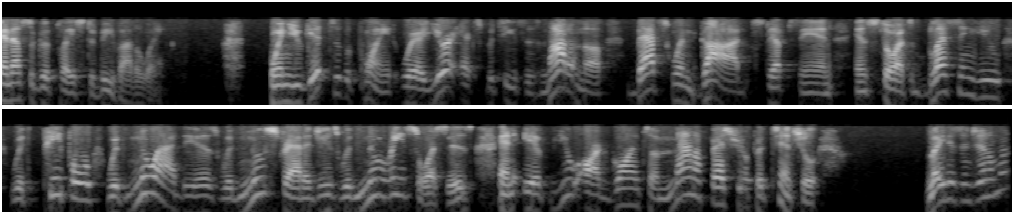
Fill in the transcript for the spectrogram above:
And that's a good place to be, by the way. When you get to the point where your expertise is not enough, that's when God steps in and starts blessing you with people, with new ideas, with new strategies, with new resources. And if you are going to manifest your potential, ladies and gentlemen,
